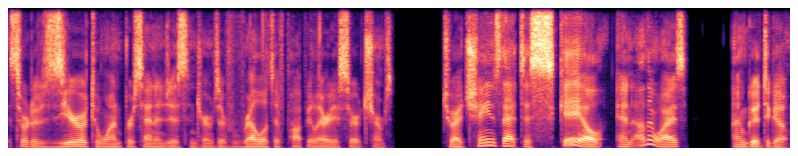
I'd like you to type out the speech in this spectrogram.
sort of zero to one percentages in terms of relative popularity of search terms. So I change that to scale and otherwise I'm good to go.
